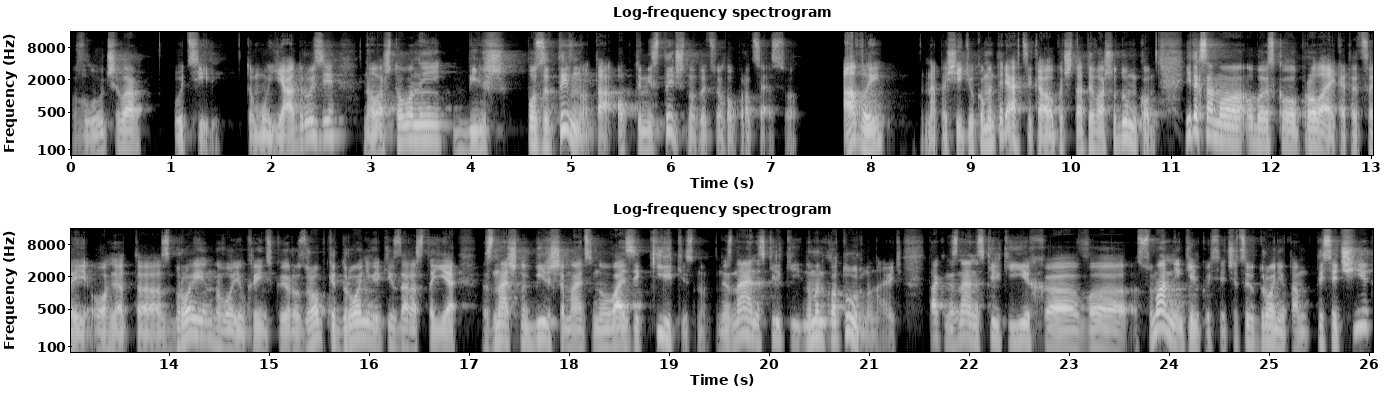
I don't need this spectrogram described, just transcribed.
влучила у ціль. Тому я, друзі, налаштований більш позитивно та оптимістично до цього процесу. А ви напишіть у коментарях, цікаво почитати вашу думку. І так само обов'язково пролайкати цей огляд е, зброї нової української розробки дронів, які зараз стає значно більше. Мається на увазі кількісно. Не знаю наскільки номенклатурно, навіть так не знаю наскільки їх е, в сумарній кількості, чи цих дронів там тисячі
